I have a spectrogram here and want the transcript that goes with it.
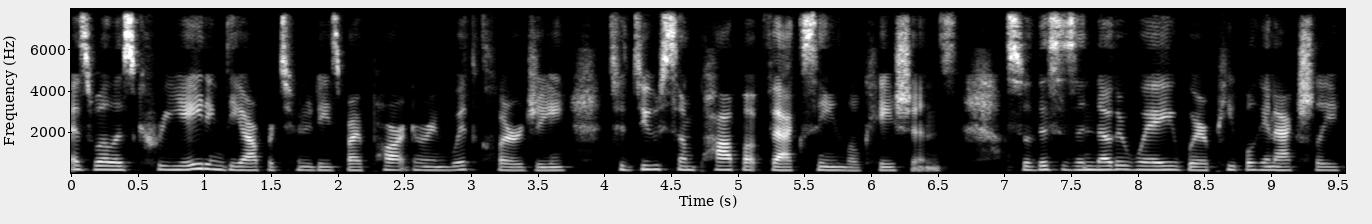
as well as creating the opportunities by partnering with clergy to do some pop up vaccine locations. So this is another way where people can actually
